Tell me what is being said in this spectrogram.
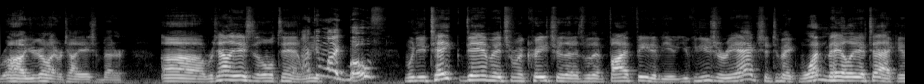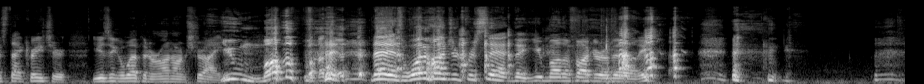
Uh, you're gonna like retaliation better. Uh, retaliation at level ten. I When can you, like both. when you take damage from a creature that is within five feet of you, you can use your reaction to make one melee attack against that creature using a weapon or unarmed strike. You motherfucker. that is 100% the you motherfucker ability.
